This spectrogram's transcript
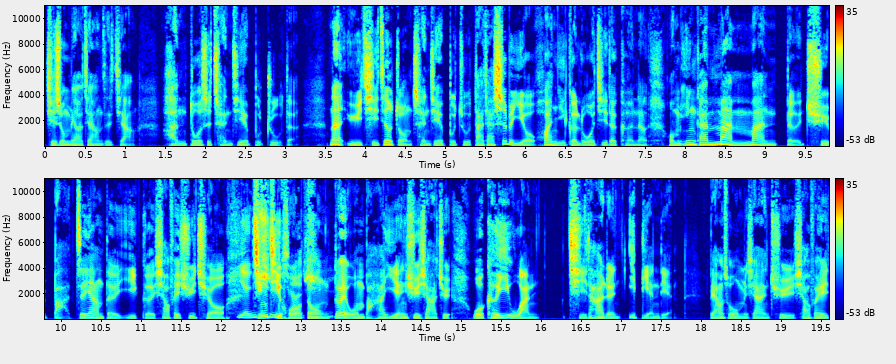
其实我们要这样子讲，很多是承接不住的。那与其这种承接不住，大家是不是有换一个逻辑的可能？我们应该慢慢的去把这样的一个消费需求、经济活动，对我们把它延续下去。我可以晚其他人一点点，比方说我们现在去消费。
